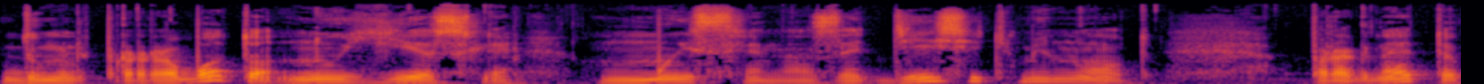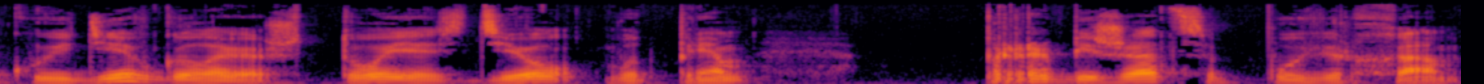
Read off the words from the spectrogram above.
думать про работу, но если мысленно за 10 минут прогнать такую идею в голове, что я сделал, вот прям пробежаться по верхам,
